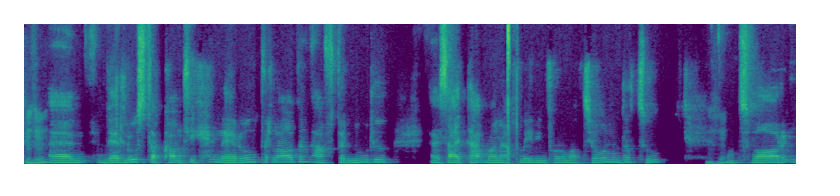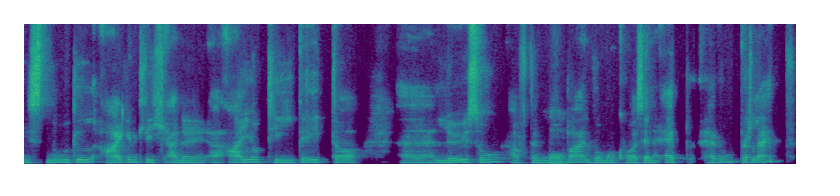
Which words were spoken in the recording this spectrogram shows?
Mhm. Ähm, wer Lust hat, kann sie gerne herunterladen. Auf der Nudel-Seite hat man auch mehr Informationen dazu. Mhm. Und zwar ist Nudel eigentlich eine äh, IoT-Data-Lösung äh, auf dem mhm. Mobile, wo man quasi eine App herunterlädt.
